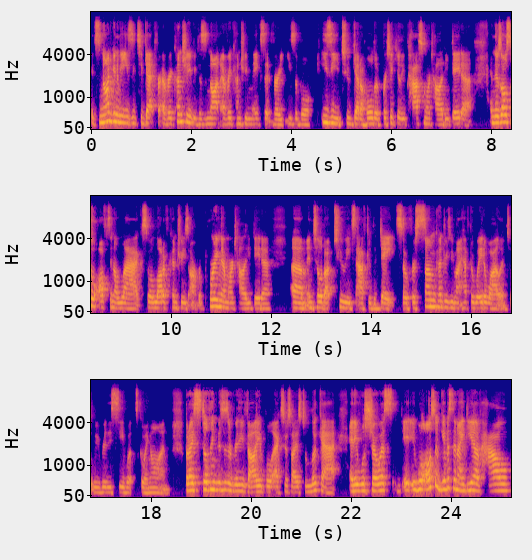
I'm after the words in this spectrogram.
It's not going to be easy to get for every country because not every country makes it very easyable, easy to get a hold of, particularly past mortality data. And there's also often a lag. So a lot of countries aren't reporting their mortality data um, until about two weeks after the date. So for some countries, we might have to wait a while until we really see what's going on. But I still think this is a really valuable exercise to look at, and it will show us, it, it will also give us an idea of how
